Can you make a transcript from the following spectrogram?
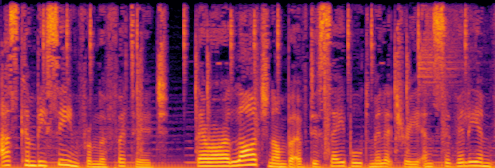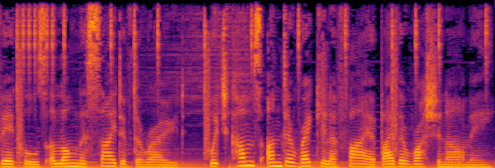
As can be seen from the footage, there are a large number of disabled military and civilian vehicles along the side of the road, which comes under regular fire by the Russian army.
